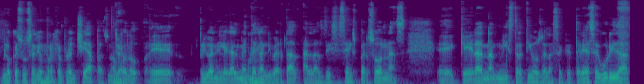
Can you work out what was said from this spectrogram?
lo que sucedió, por ejemplo, en Chiapas, ¿no? Ya. Cuando eh, privan ilegalmente la libertad a las 16 personas eh, que eran administrativos de la Secretaría de Seguridad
